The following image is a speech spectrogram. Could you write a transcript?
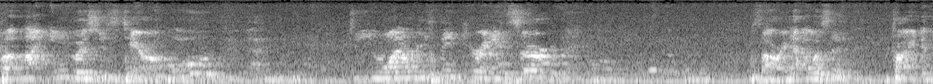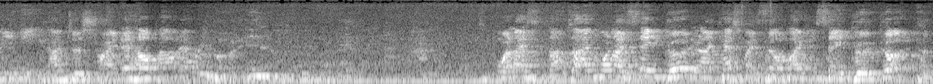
but my English is terrible. Do you want to rethink your answer? Sorry, that wasn't trying to be mean. I'm just trying to help out everybody. When I sometimes when I say good and I catch myself, I just say good, good.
